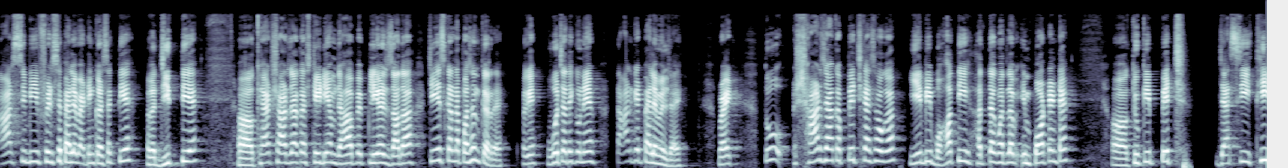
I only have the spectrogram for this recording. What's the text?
आरसीबी फिर से पहले बैटिंग कर सकती है, अगर जीतती है। खैर, शारजा का स्टेडियम जहाँ पे प्लेयर्स ज़्यादा चेस करना पसंद कर रहे हैं ओके वो चाहते कि उन्हें टारगेट पहले मिल जाए राइट तो शारजा का पिच कैसा होगा? ये भी बहुत ही हद तक मतलब इंपॉर्टेंट है क्योंकि पिच जैसी थी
